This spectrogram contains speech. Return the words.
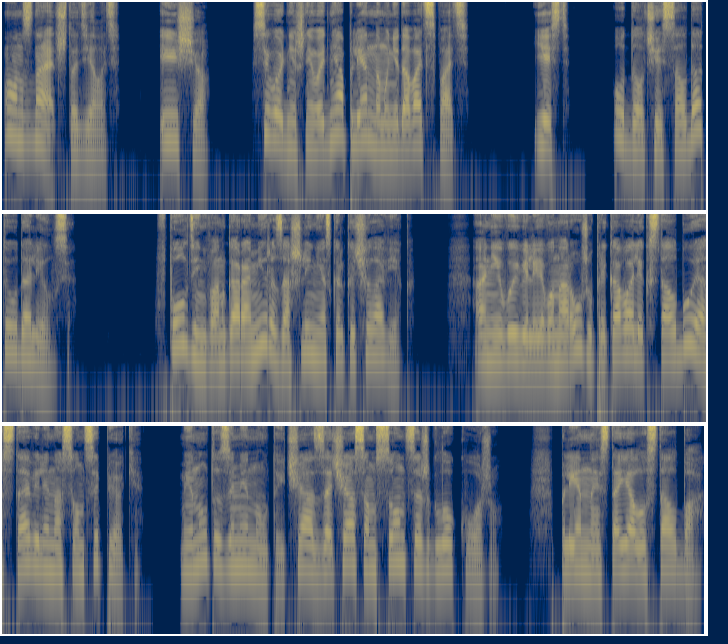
Он знает, что делать. И еще. С сегодняшнего дня пленному не давать спать. Есть». Отдал честь солдат и удалился. В полдень в ангар Амира зашли несколько человек. Они вывели его наружу, приковали к столбу и оставили на солнцепёке. Минута за минутой, час за часом солнце жгло кожу. Пленный стоял у столба.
